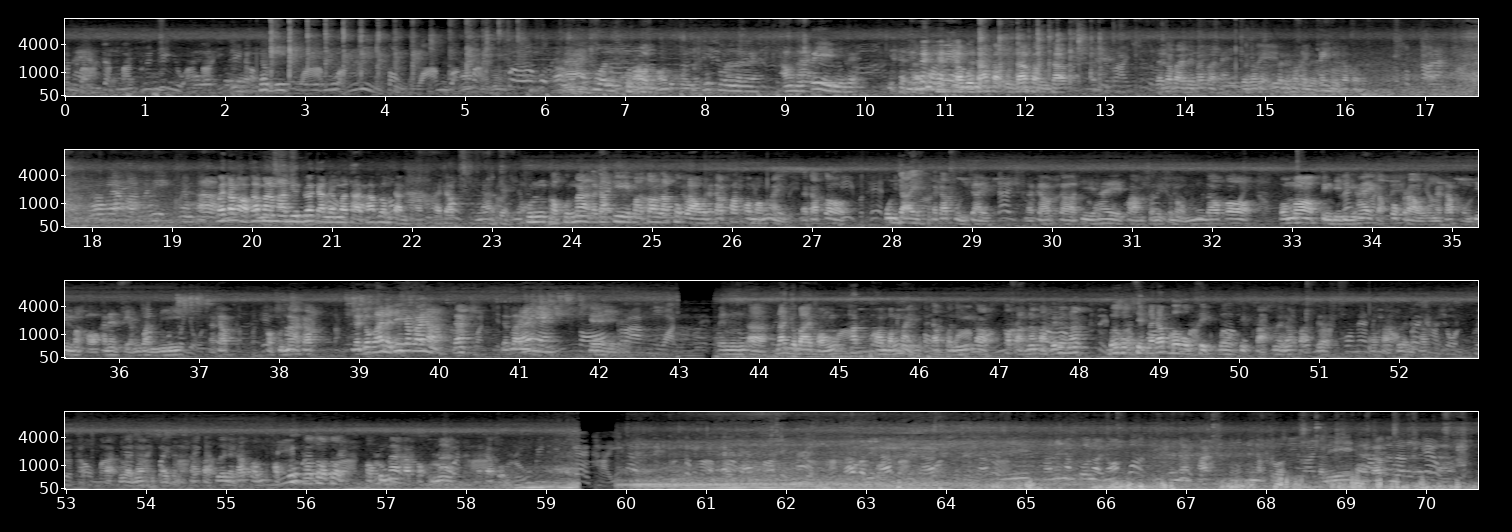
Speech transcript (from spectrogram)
จัดสรรพื้นที่อยู่อาศัยที่ทำโชคดีความหวังดีต้องความหวังใหม่เบอร์หกทุกคนทุกคนขอทุกคนเลยทุกคนเลย เอาหมูปี้นี่แหละขอบคุณครับขอบคุณครับขอบคุณครับเดินเข้าไปเดินเข้าไปเดินเข้าไปเดินเข้าไปเลยเดินเข้าไปลองแล้วออกมานี่ยังพา ไม่ต้องออกครับมามายืนด้วยกันเดี๋ยวมาถ่ายภาพร่วมกันนะครับโอเคคุณขอบคุณมากนะครับที่มาต้อนรับพวกเรานะครับพักความหวังใหม่นะครับ ก็อุ่นใจนะครับอุ่นใจนะครับก็ที่ให้ความสนิทสนมแล้วก็ผมมอบสิ่งดีๆให้กับพวกเรานะครับ ผมที่มาขอคะแนนเสียงวันนี้นะครับ ขอบคุณมากครับเดี๋ยวยกไลน์หน่อยดิยกไลน์หน่อยนะยกไลน์หน่อยโอเค เป็นอ่านโยบายของพรรคความหวังใหม่นะครับวันนี้ก็ก็ฝากนำบัตรไว้ด้วยนะเบอร์ 60 นะครับ เบอร์ 60 เบอร์ 60ฝากด้วยนะฝากด้วยพ่อแม่นะพี่ฝากน้องด้วยปนะระครับชาชนเพื่อเข้ามาฝากด้วยนะไปกันนะครับฝากด้วยนะครับผมขอบคุณโทษโทษโทษขอบคุณมากครับ ขอบคุณมากนะครับผมรู้วิธีแก้ไข10พฤษภาคมมาเลือกพักครับสวัสดีครับสวัสดีครับครับวันนี้มาแนะนำตัวหน่อยเนาะแนะนำพักแนะนำตัววันนี้นะครับ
